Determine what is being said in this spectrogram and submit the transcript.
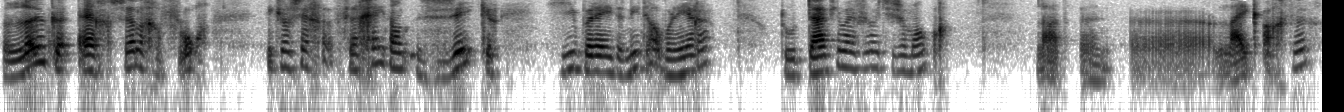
leuke en gezellige vlog? Ik zou zeggen, vergeet dan zeker hier beneden niet te abonneren. Doe het duimpje maar eventjes omhoog. Laat een uh, like achter.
